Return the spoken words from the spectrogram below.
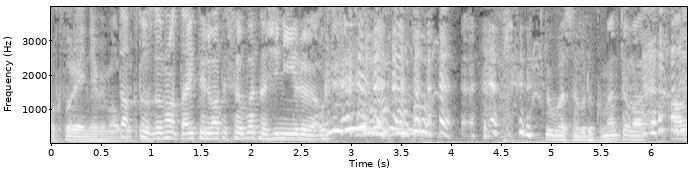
o ktorej neviem. Tak to zrovna tady ty dva, ty se vůbec nežinírujou. to vůbec nebudu komentovat. Ale...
